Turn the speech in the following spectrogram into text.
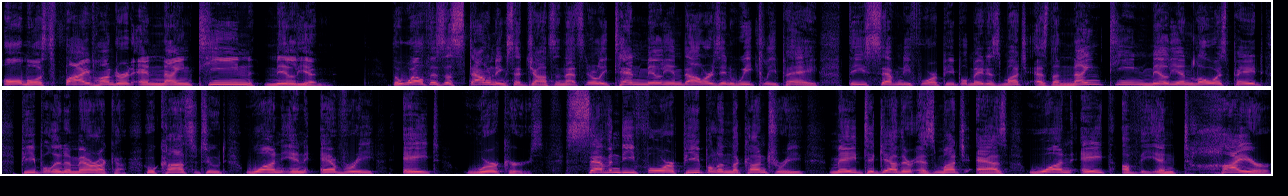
almost 519 million. The wealth is astounding, said Johnson. That's nearly $10 million in weekly pay. These 74 people made as much as the 19 million lowest paid people in America, who constitute one in every eight workers. 74 people in the country made together as much as one eighth of the entire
